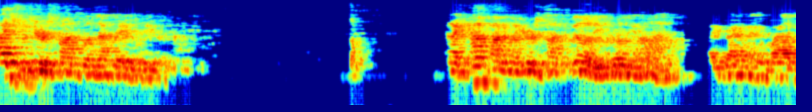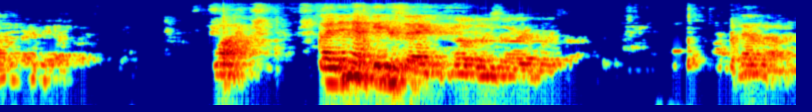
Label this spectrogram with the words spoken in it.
I just was irresponsible and not ready to leave her. And I compounded my irresponsibility early on by driving like a wild and trying to get up. Why? So I didn't have to get here saying, oh, really sorry, really sorry. What's that about?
